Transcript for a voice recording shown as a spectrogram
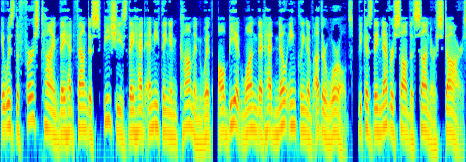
it was the first time they had found a species they had anything in common with, albeit one that had no inkling of other worlds, because they never saw the sun or stars.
